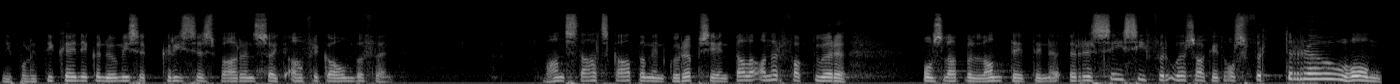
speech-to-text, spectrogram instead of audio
in die politieke en ekonomiese krisis waarin Suid-Afrika hom bevind. Want staatskaping en korrupsie en talle ander faktore ons laat beland het en 'n resessie veroorsaak het. Ons vertrou hom.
